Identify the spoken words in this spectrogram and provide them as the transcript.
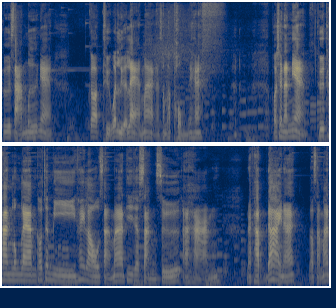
คือ 3 มื้อเนี่ยก็ถือว่าเหลือแหล่มากสำหรับผมนะฮะเพราะฉะนั้นเนี่ยคือทางโรงแรมเขาจะมีให้เราสามารถที่จะสั่งซื้ออาหารนะครับ ได้นะ เราสามารถ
